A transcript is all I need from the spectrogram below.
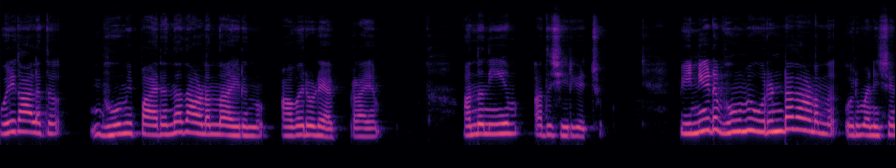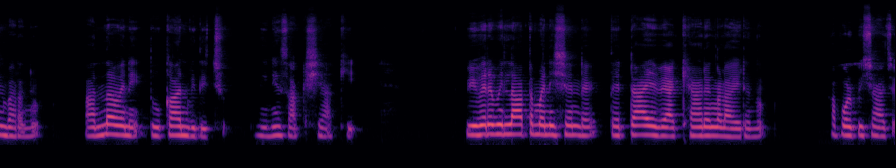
ഒരു കാലത്ത് ഭൂമി പരന്നതാണെന്നായിരുന്നു അവരുടെ അഭിപ്രായം. അന്ന് നീയും അത് ശരിവെച്ചു. പിന്നീട് ഭൂമി ഉരുണ്ടതാണെന്ന് ഒരു മനുഷ്യൻ പറഞ്ഞു. അന്ന് അവനെ തൂക്കാൻ വിധിച്ചു. നിന്നെ സാക്ഷിയാക്കി. വിവരമില്ലാത്ത മനുഷ്യന്റെ തെറ്റായ വ്യാഖ്യാനങ്ങളായിരുന്നു. അപ്പോൾ പിശാച്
